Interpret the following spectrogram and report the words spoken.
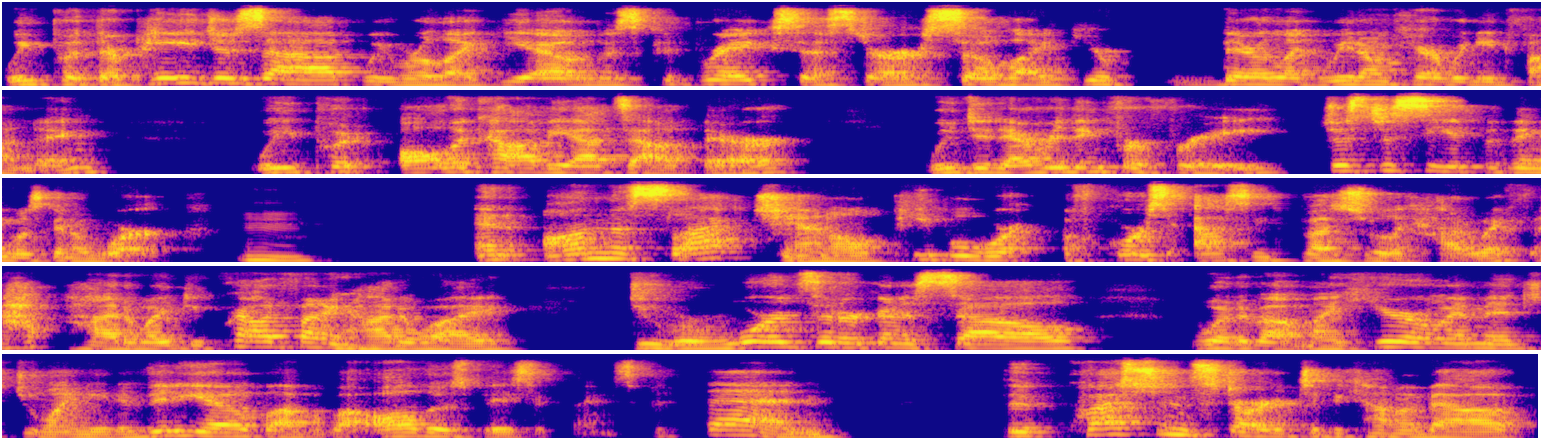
We put their pages up. We were like, yo, this could break, sister. So, like, you're, they're like, we don't care. We need funding. We put all the caveats out there. We did everything for free just to see if the thing was going to work. Mm. And on the Slack channel, people were, of course, asking questions like, how do I, how do I do crowdfunding? How do I do rewards that are going to sell? What about my hero image? Do I need a video? Blah, blah, blah, all those basic things. But then the questions started to become about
